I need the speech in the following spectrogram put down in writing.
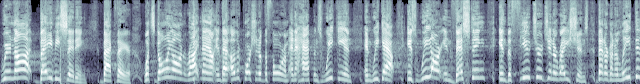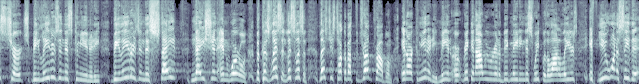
We're not babysitting back there. What's going on right now in that other portion of the forum, and it happens week in and week out, is we are investing in the future generations that are going to lead this church, be leaders in this community, be leaders in this state, nation, and world. Because listen, listen, listen, let's just talk about the drug problem in our community. Me and uh, Rick and I, we were in a big meeting this week with a lot of leaders. If you want to see the,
